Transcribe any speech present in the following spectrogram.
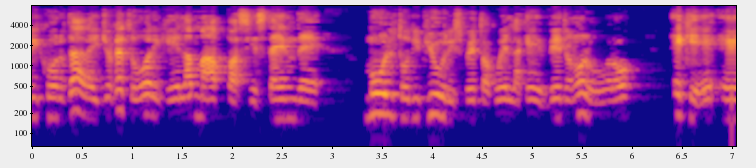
ricordare ai giocatori che la mappa si estende molto di più rispetto a quella che vedono loro e che è,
